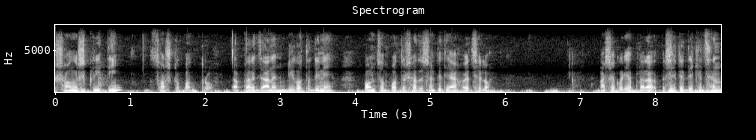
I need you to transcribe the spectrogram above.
সংস্কৃতি ষষ্ঠ পত্র। আপনারা জানেন বিগত দিনে পঞ্চম পত্র সাজেশনটি দেওয়া হয়েছিল। আশা করি আপনারা সেটি দেখেছেন।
